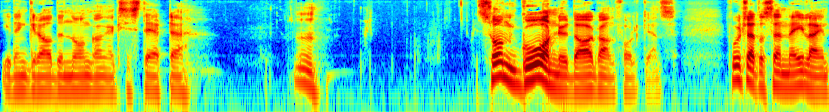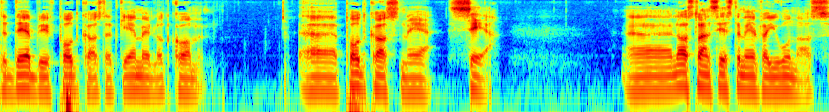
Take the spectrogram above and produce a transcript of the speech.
i den grad det noen gang eksisterte. Mm. Sånn går nå dagene, folkens. Fortsett å sende mailer inn til debrifpodkast.gmail.com. Uh, Podkast med C. Uh, la oss ta en siste mail fra Jonas.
